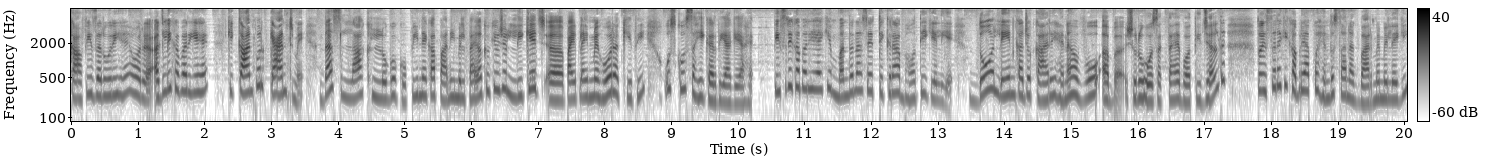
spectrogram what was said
काफ़ी ज़रूरी है और अगली खबर ये है कि कानपुर कैंट में 10 लाख लोगों को पीने का पानी मिल पाएगा, क्योंकि जो लीकेज पाइपलाइन में हो रखी थी, उसको सही कर दिया गया है। तीसरी खबर यह है कि मंदना से टिकरा भौती के लिए दो लेन का जो कार्य है ना वो अब शुरू हो सकता है बहुत ही जल्द। तो इस तरह की खबरें आपको हिंदुस्तान अखबार में मिलेगी।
